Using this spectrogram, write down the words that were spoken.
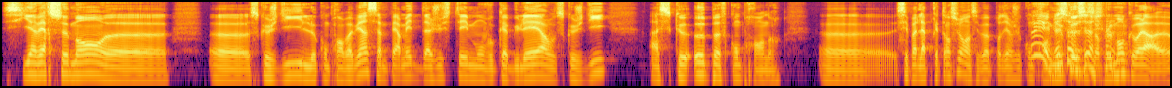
Si inversement, euh, euh, ce que je dis, il le comprend pas bien, ça me permet d'ajuster mon vocabulaire ou ce que je dis à ce que eux peuvent comprendre. Euh, c'est pas de la prétention, hein, c'est pas pour dire je comprends Oui, bien mieux que, bien c'est simplement que voilà,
